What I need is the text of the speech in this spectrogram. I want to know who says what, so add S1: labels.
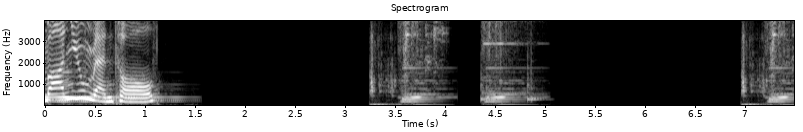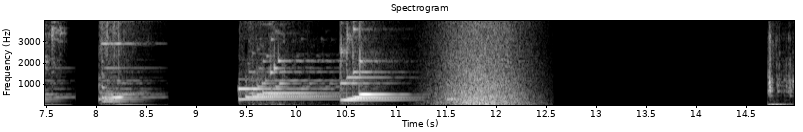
S1: Monumental.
